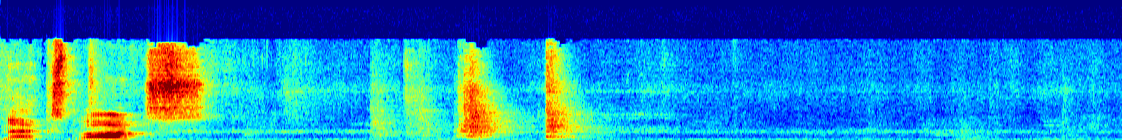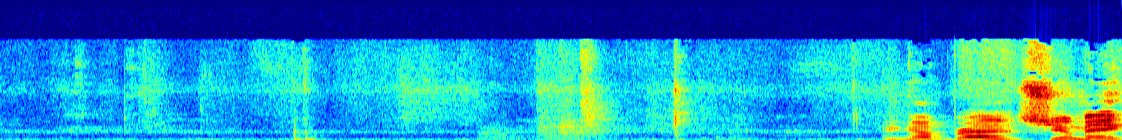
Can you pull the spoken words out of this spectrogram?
Next box. We got Brandon Shewmake.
